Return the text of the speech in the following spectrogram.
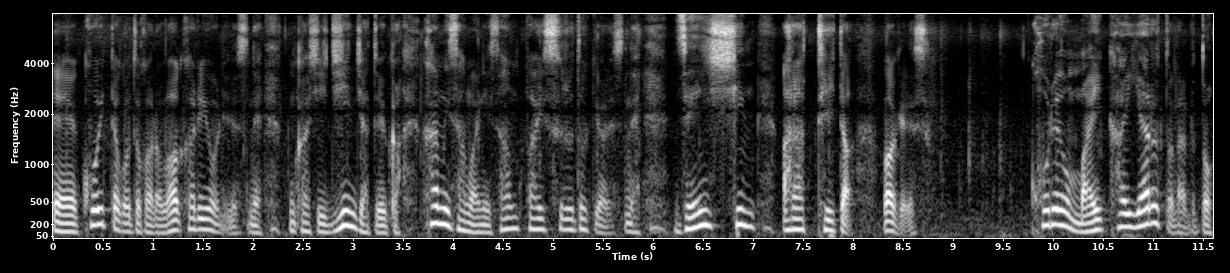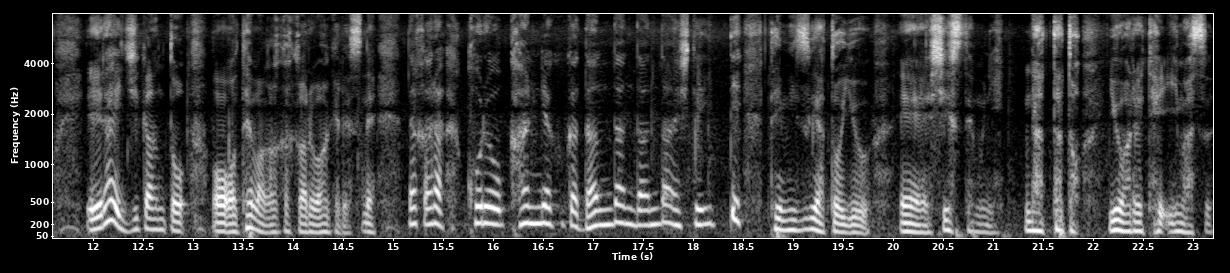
えー、こういったことから分かるようにですね昔神社というか神様に参拝する時はですね全身洗っていたわけです。これを毎回やるとなるとえらい時間と手間がかかるわけですね。だからこれを簡略化だんだんだんだんしていって手水屋という、えー、システムになったと言われています。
